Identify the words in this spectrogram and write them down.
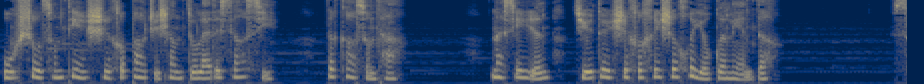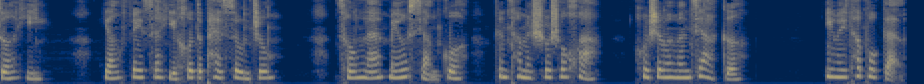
无数从电视和报纸上读来的消息，都告诉他，那些人绝对是和黑社会有关联的。所以，杨飞在以后的派送中，从来没有想过跟他们说说话，或是问问价格，因为他不敢。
